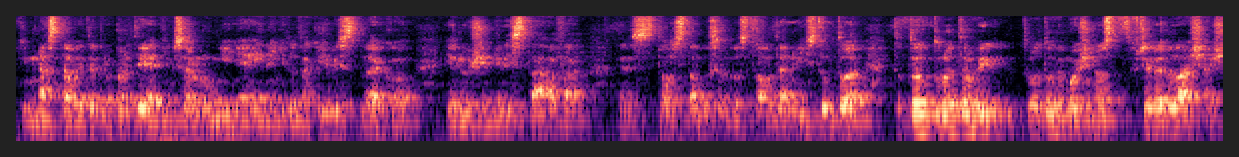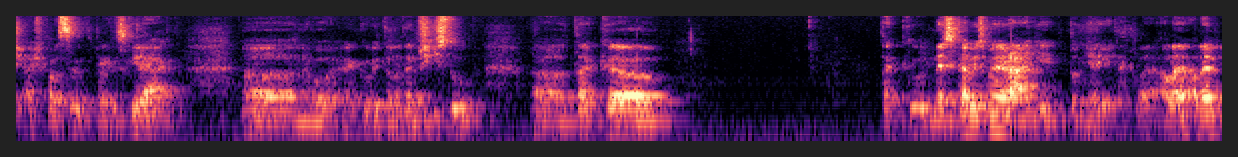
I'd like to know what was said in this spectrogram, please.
tím nastavujete property a tím se rovnou měnějí. Není to tak, že byste to jako jednoduše měli stav a ten, z toho stavu se dostal ten výstup. To, to, to, tuhle, tuhle vymoženost přivedl až, až, až prakticky React. Eh, nebo jako tenhle ten přístup, eh, tak, eh, tak dneska bychom rádi to měli takhle, ale, ale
